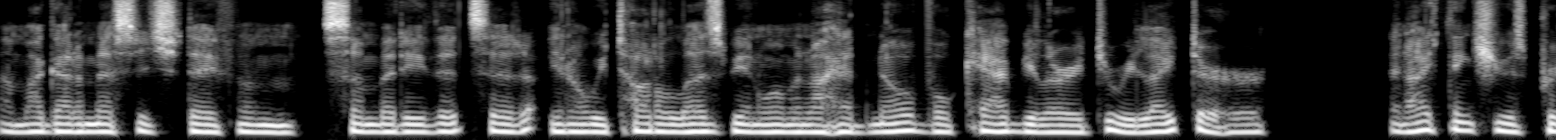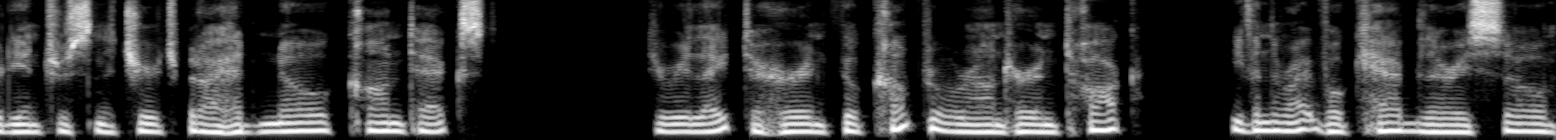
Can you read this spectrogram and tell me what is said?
Um, I got a message today from somebody that said, you know, we taught a lesbian woman. I had no vocabulary to relate to her. And I think she was pretty interested in the church, but I had no context to relate to her and feel comfortable around her and talk even the right vocabulary. So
